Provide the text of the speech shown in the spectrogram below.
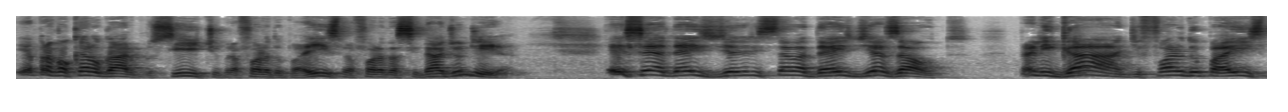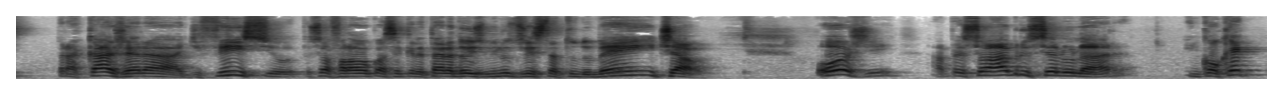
ia para qualquer lugar, para o sítio, para fora do país, para fora da cidade, um dia. Ele saía 10 dias, ele estava 10 dias alto. Para ligar de fora do país para cá já era difícil, a pessoa falava com a secretária dois minutos, ver se está tudo bem e tchau. Hoje, a pessoa abre o celular, em qualquer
